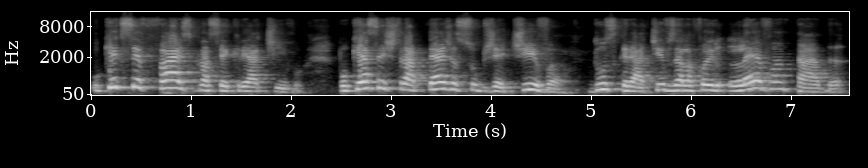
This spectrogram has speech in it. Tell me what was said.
O que, que você faz para ser criativo? Porque essa estratégia subjetiva dos criativos, ela foi levantada,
